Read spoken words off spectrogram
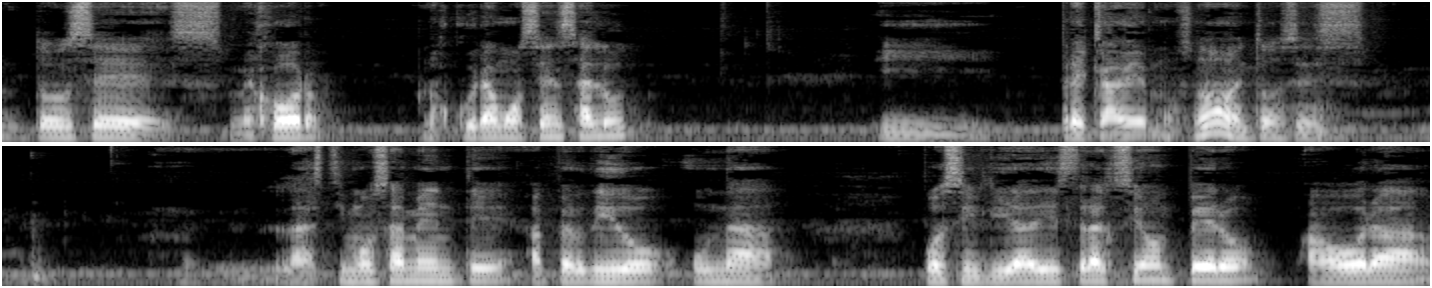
Entonces, mejor nos curamos en salud y precavemos, ¿no? Entonces, lastimosamente ha perdido una posibilidad de distracción, pero ahora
